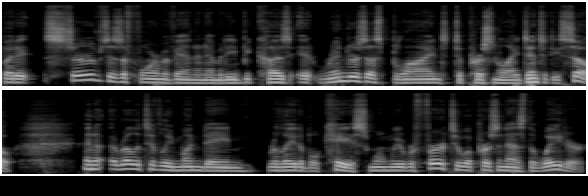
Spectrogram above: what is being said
but it serves as a form of anonymity because it renders us blind to personal identity. So, in a, a relatively mundane, relatable case, when we refer to a person as the waiter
